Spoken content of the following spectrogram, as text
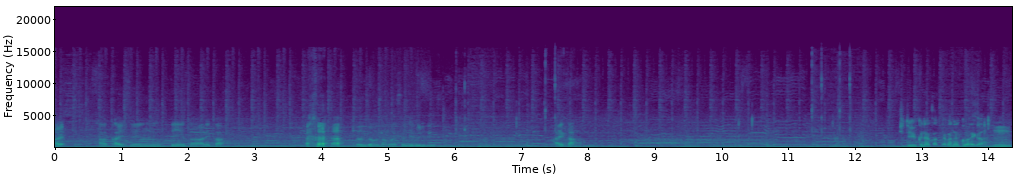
あれ？あ、回線っていうか、あれか。なんざまさん、お久しぶりです。あれか。ちょっと良くなかったかな具合がうん。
